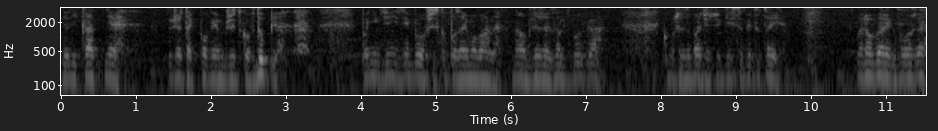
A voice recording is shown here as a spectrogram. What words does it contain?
delikatnie, że tak powiem brzydko w dupie, bo nigdzie nic nie było, wszystko pozajmowane. Na obrzeżach Salzburga. Tylko muszę zobaczyć, czy gdzieś sobie tutaj rowerek włożę.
